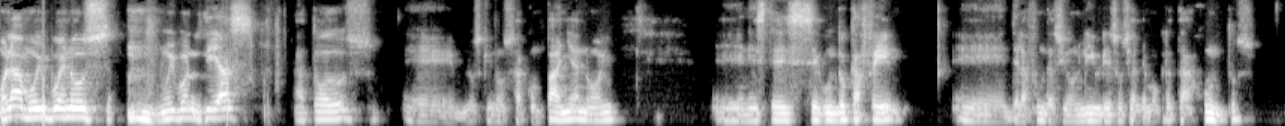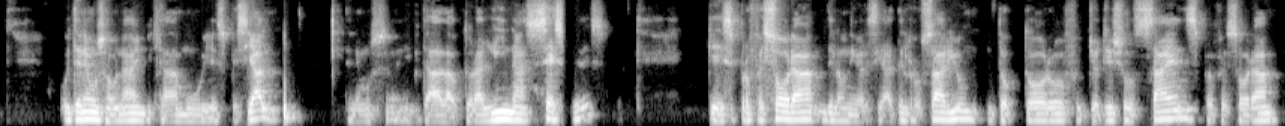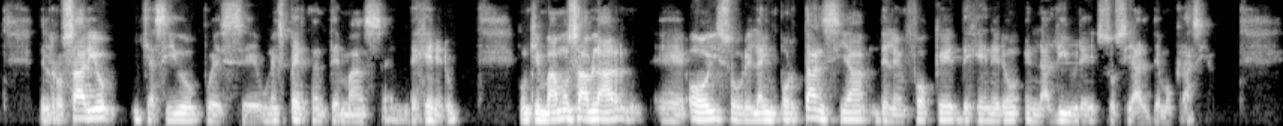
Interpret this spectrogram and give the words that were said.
Hola, muy buenos, muy buenos días a todos eh, los que nos acompañan hoy en este segundo café eh, de la Fundación Libre Socialdemócrata Juntos. Hoy tenemos a una invitada muy especial. Tenemos eh, invitada a la doctora Lina Céspedes, que es profesora de la Universidad del Rosario, Doctor of Judicial Science, profesora del Rosario y que ha sido pues eh, una experta en temas eh, de género, con quien vamos a hablar eh, hoy sobre la importancia del enfoque de género en la libre socialdemocracia.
